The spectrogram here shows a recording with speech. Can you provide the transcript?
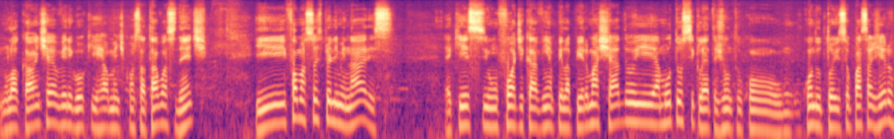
No local a gente averigou que realmente constatava o acidente e informações preliminares é que esse um Ford K vinha pela Pinheiro Machado e a motocicleta junto com o condutor e seu passageiro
